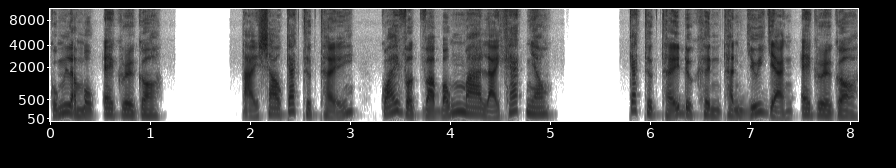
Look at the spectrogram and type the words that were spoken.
cũng là một egregor. Tại sao các thực thể, quái vật và bóng ma lại khác nhau? Các thực thể được hình thành dưới dạng egregor,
